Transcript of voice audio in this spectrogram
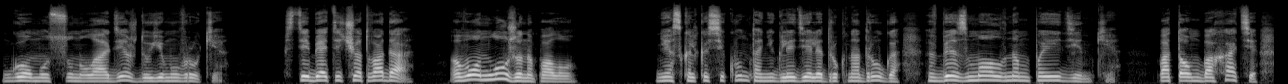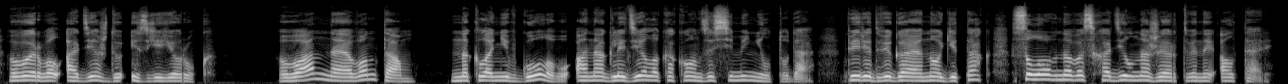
Гому сунула одежду ему в руки. «С тебя течет вода. Вон лужа на полу». Несколько секунд они глядели друг на друга в безмолвном поединке. Потом Бахати вырвал одежду из ее рук. «Ванная вон там». Наклонив голову, она глядела, как он засеменил туда, передвигая ноги так, словно восходил на жертвенный алтарь.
